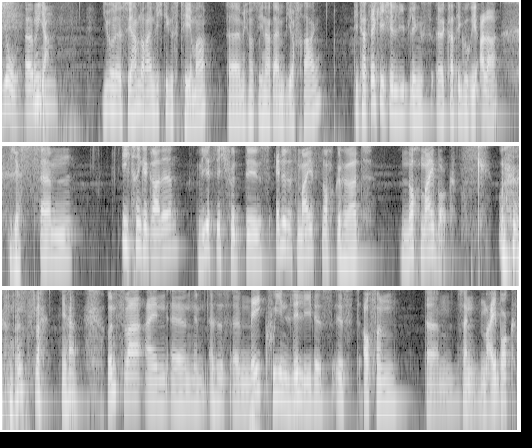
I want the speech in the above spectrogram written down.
Jo, ähm, Nun ja. Jonas, wir haben noch ein wichtiges Thema. Ähm, ich muss dich nach deinem Bier fragen. die tatsächliche Lieblingskategorie aller. Yes. Ähm, ich trinke gerade, wie es sich für das Ende des Mais noch gehört, noch Maibock. und zwar, ja, und zwar ein, ähm, es ist äh, May Queen Lily, das ist auch von, ähm, sein Maibock,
